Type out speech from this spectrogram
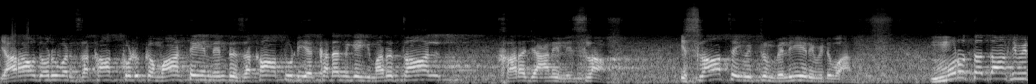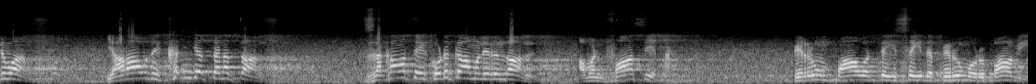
யாராவது ஒருவர் ஜகாத் கொடுக்க மாட்டேன் என்று ஜகாத்துடைய கடமையை மறுத்தால் ஹரஜானில் இஸ்லாம். இஸ்லாத்தை விட்டும் வெளியேறி விடுவான். முருத்ததாகி விடுவான். யாராவது கஞ்சத்தனத்தால் ஜகாத்தை கொடுக்காமல் இருந்தால் அவன் ஃபாசிக். பெரும் பாவத்தை செய்த பெரும் ஒரு பாவி.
